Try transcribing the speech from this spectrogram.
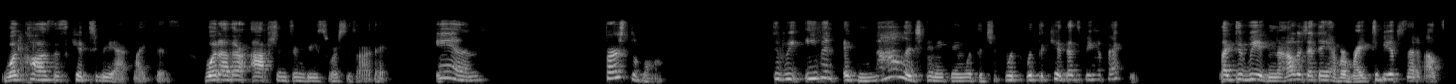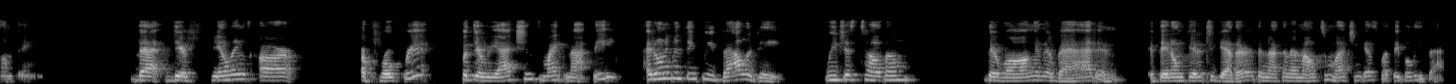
What caused this kid to react like this? What other options and resources are there? And first of all, did we even acknowledge anything with the, with, with the kid that's being affected? Like, did we acknowledge that they have a right to be upset about something? That their feelings are appropriate, but their reactions might not be? I don't even think we validate. We just tell them they're wrong and they're bad and if they don't get it together, they're not going to amount to much. And guess what? They believe that.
